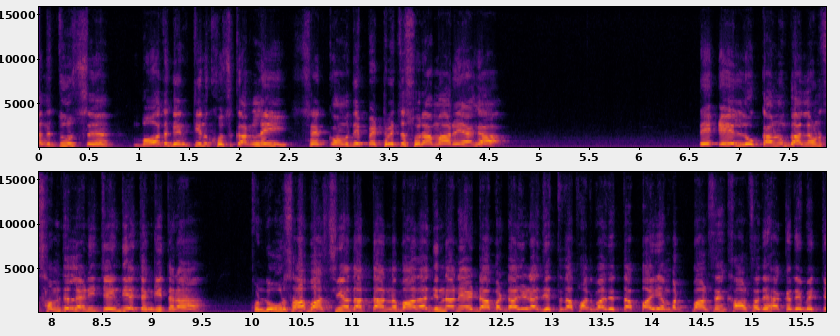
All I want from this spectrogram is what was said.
ਅੱਜ ਤੂੰ ਸ- ਬਹੁਤ ਗਿਣਤੀ ਨੂੰ ਖੁਸ਼ ਕਰਨ ਲਈ ਸਿੱਖ ਕੌਮ ਦੇ ਪਿੱਠ ਵਿੱਚ ਸੁਰਾ ਮਾਰ ਮਾਰਿਆਗਾ ਤੇ ਇਹ ਲੋਕਾਂ ਨੂੰ ਗੱਲ ਹੁਣ ਸਮਝ ਲੈਣੀ ਚਾਹੀਦੀ ਹੈ ਚੰਗੀ ਤਰ੍ਹਾਂ। ਖੰਡੂਰ ਸਾਹਿਬ ਵਾਸੀਆਂ ਦਾ ਧੰਨਵਾਦ ਆ ਜਿਨ੍ਹਾਂ ਨੇ ਐਡਾ ਵੱਡਾ ਜਿਹੜਾ ਜਿੱਤ ਦਾ ਫਤਵਾ ਦਿੱਤਾ ਭਾਈ ਅੰਮ੍ਰਿਤਪਾਲ ਸਿੰਘ ਖਾਲਸਾ ਦੇ ਹੱਕ ਦੇ ਵਿੱਚ।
